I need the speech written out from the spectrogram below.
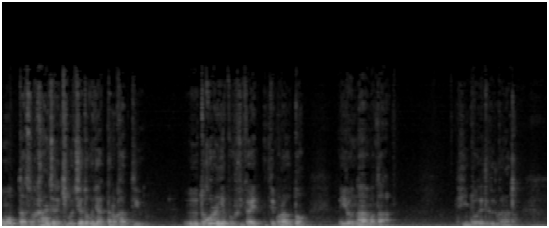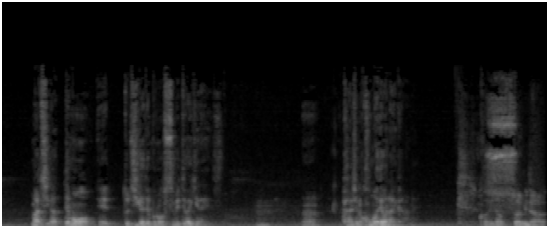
思ったその感謝の気持ちがどこにあったのかっていうところにやっぱ振り返ってもらうといろんなまたヒントが出てくるかなと間違っても、えっと、自我で物を進めてはいけないんです、うん、会社の駒ではないからね。そういう意味では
